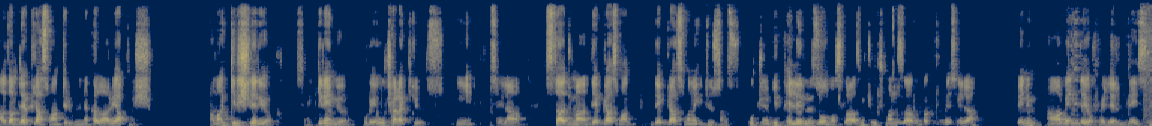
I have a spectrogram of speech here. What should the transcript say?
Adam deplasman tribününe kadar yapmış. Ama girişleri yok. Mesela giremiyorum. Buraya uçarak gidiyoruz. Niye? Mesela stadyuma deplasman deplasmana gidiyorsanız uçun bir peleriniz olması lazım ki uçmanız lazım. Bakın mesela benim ama benim de yok pelerim neyse.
